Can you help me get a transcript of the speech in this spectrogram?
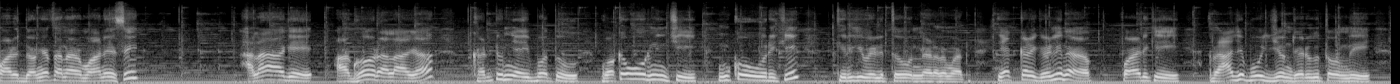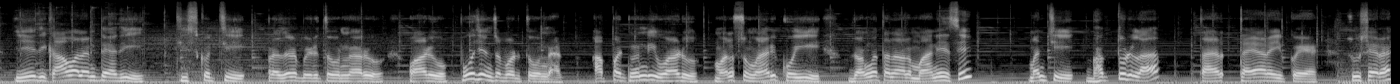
వాడు దొంగతనాన్ని మానేసి అలాగే అఘోరలాగా కంటిన్యూ అయిపోతూ ఒక ఊరి నుంచి ఇంకో ఊరికి తిరిగి వెళుతూ ఉన్నాడనమాట ఎక్కడికి వెళ్ళినా వాడికి రాజపూజ్యం జరుగుతోంది. ఏది కావాలంటే అది తీసుకొచ్చి ప్రజలు పెడుతూ ఉన్నారు. వాడు పూజించబడుతూ ఉన్నాడు. అప్పటి నుండి వాడు మనసు మారిపోయి దొంగతనాలు మానేసి మంచి భక్తుడిలా తయారైపోయాడు. చూసారా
